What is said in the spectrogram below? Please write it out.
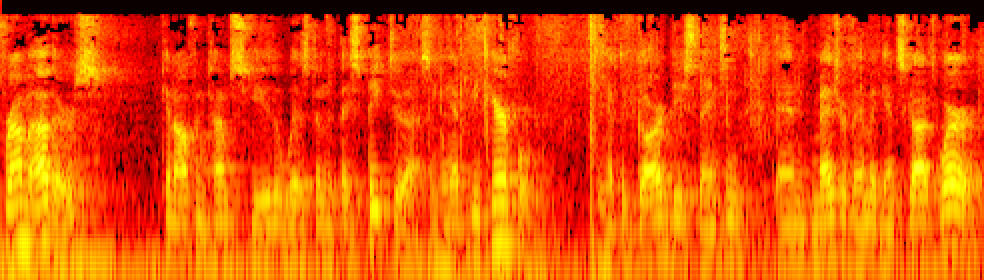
from others can oftentimes skew the wisdom that they speak to us, and we have to be careful. We have to guard these things and, and measure them against God's Word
